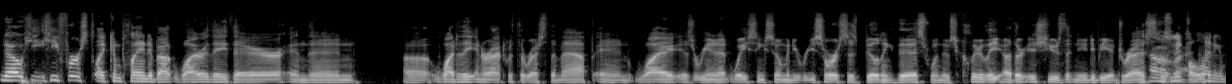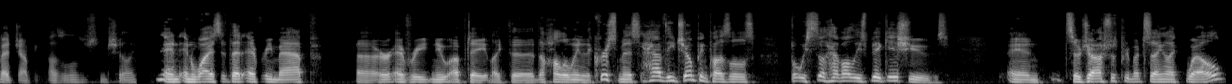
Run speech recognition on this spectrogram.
No, he he first like complained about why are they there, and then uh, why do they interact with the rest of the map, and why is ArenaNet wasting so many resources building this when there's clearly other issues that need to be addressed? Oh, Wasn't he right. complaining about jumping puzzles or some shit like and and why is it that every map uh, or every new update, like the the Halloween and the Christmas, have the jumping puzzles, but we still have all these big issues? And so Josh was pretty much saying like, well,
